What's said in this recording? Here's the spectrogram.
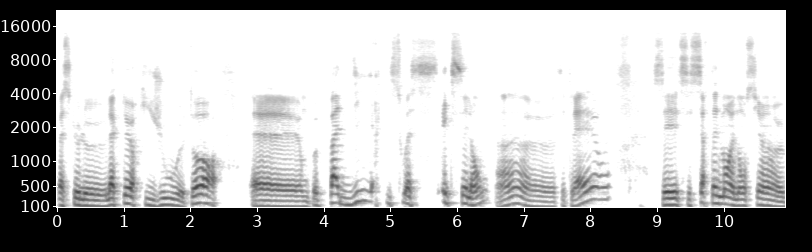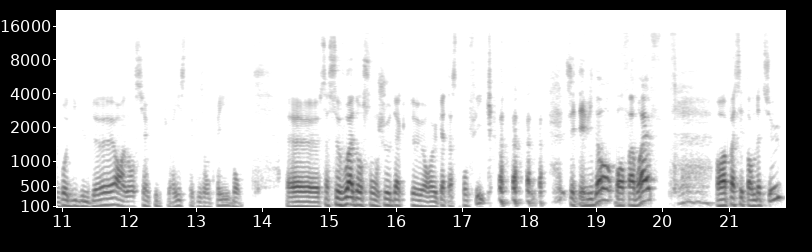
parce que l'acteur qui joue Thor, euh, on ne peut pas dire qu'il soit excellent, hein, euh, c'est clair. C'est certainement un ancien euh, bodybuilder, un ancien culturiste qu'ils ont pris. Bon, ça se voit dans son jeu d'acteur catastrophique, c'est évident. Bon, enfin bref, on va pas s'étendre là-dessus.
